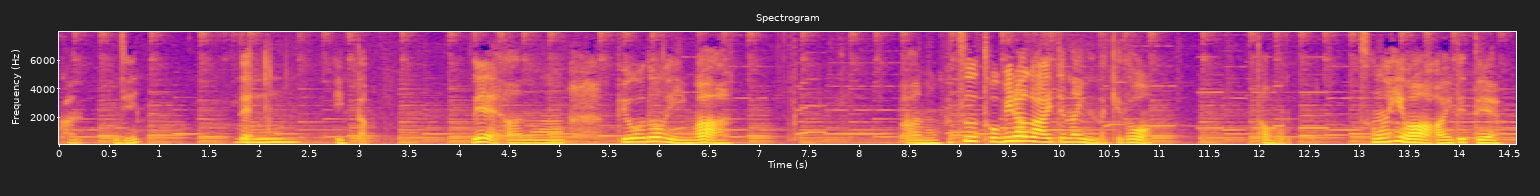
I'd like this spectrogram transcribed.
感じ？でうん。行った。であの平等院はあの普通扉が開いてないんだけど多分。その日は開いてて「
